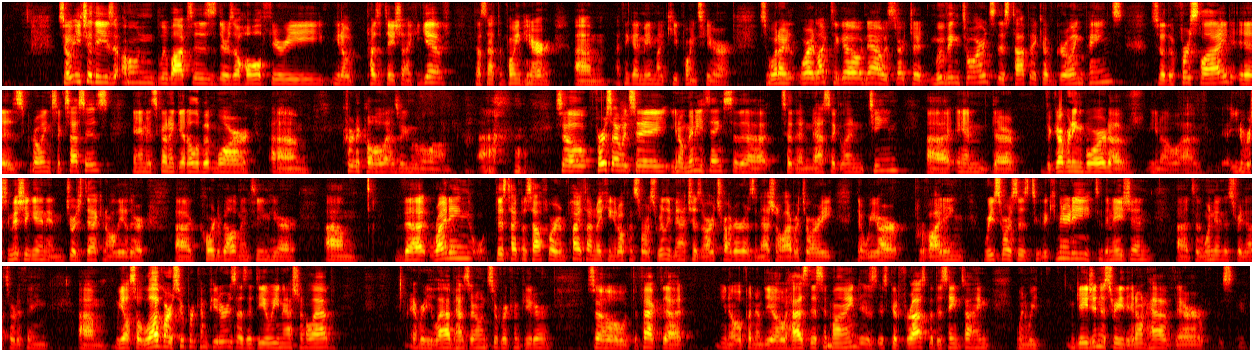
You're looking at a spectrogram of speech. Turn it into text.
So each of these own blue boxes, there's a whole theory, you know, presentation I could give. That's not the point here. Um, I think I made my key points here. So what I, where I'd like to go now is start to moving towards this topic of growing pains. So the first slide is growing successes, and it's going to get a little bit more um, critical as we move along. Uh, so first, I would say, you know, many thanks to the to the NASA Glenn team uh, and their the governing board of, you know, uh, University of Michigan and Georgia Tech and all the other uh, core development team here. Um, that writing this type of software in Python, making it open source, really matches our charter as a national laboratory, that we are providing resources to the community, to the nation, uh, to the wind industry, that sort of thing. Um, we also love our supercomputers as a DOE national lab. Every lab has their own supercomputer. So the fact that you know OpenMDO has this in mind is, is good for us, but at the same time, when we engage industry, they don't have their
